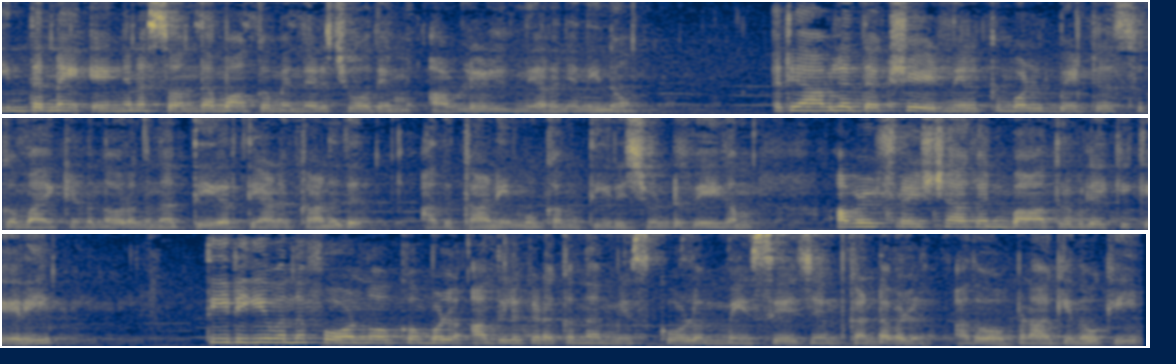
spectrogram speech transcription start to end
ഇന്ദ്രനെ എങ്ങനെ സ്വന്തമാക്കും എന്നൊരു ചോദ്യം അവളിൽ നിറഞ്ഞു നിന്നു. രാവിലെ ദക്ഷ എഴുന്നേൽക്കുമ്പോൾ ബെഡിൽ സുഖമായി കിടന്നുറങ്ങുന്ന തീർത്തിയാണ് കാണുന്നത്. അത് കാണി മുഖം തിരിച്ചുകൊണ്ട് വേഗം അവൾ ഫ്രഷ് ബാത്റൂമിലേക്ക് കയറി. തിരികെ വന്ന് ഫോൺ നോക്കുമ്പോൾ അതിൽ കിടക്കുന്ന മിസ് കോളും മെസ്സേജും കണ്ടവൾ അത് ഓപ്പൺ ആക്കി നോക്കി.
